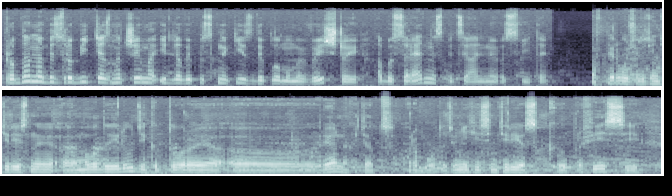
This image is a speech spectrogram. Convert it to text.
Проблема безробіття значима і для випускників з дипломами вищої або середньої спеціальної освіти. В первую очередь интересны э, молодые люди, которые э, реально хотят работать. У них есть интерес к профессии, и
